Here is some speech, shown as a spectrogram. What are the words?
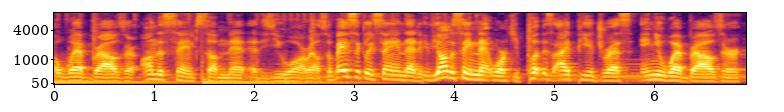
a web browser on the same subnet as URL. So basically saying that if you're on the same network, you put this IP address in your web browser,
